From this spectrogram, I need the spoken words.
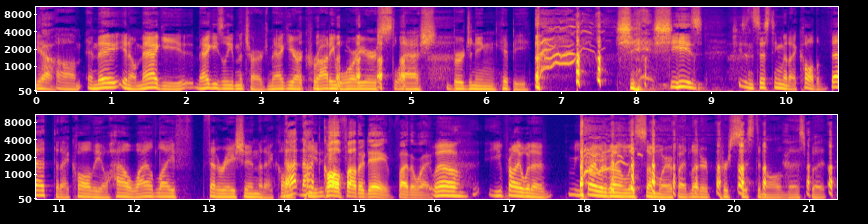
Yeah. Um, and they, you know, Maggie, Maggie's leading the charge. Maggie, our karate warrior slash burgeoning hippie, she she's she's insisting that I call the vet, that I call the Ohio Wildlife Federation, that I call not not Pete- call Father Dave, by the way. well, you probably would have. You probably would have been on a list somewhere if I'd let her persist in all of this. But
